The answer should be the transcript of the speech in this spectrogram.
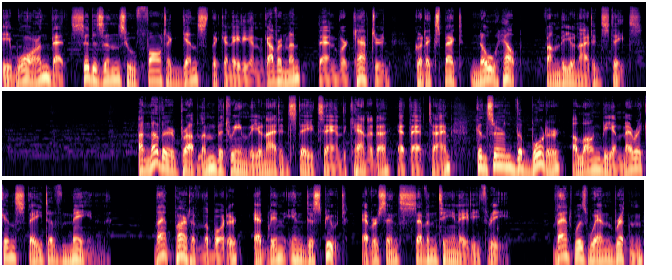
He warned that citizens who fought against the Canadian government and were captured could expect no help from the United States. Another problem between the United States and Canada at that time concerned the border along the American state of Maine. That part of the border had been in dispute ever since 1783. That was when Britain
